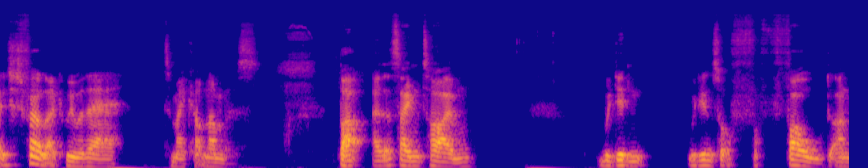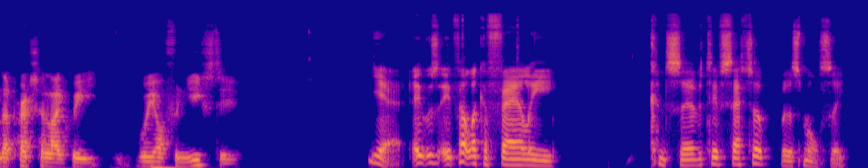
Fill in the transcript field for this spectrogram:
It just felt like we were there to make up numbers but at the same time, we didn't we didn't sort of fold under pressure like we we often used to. Yeah, it was. It felt like a fairly conservative setup with a small c,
